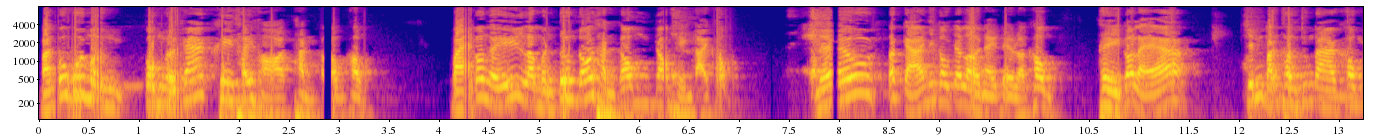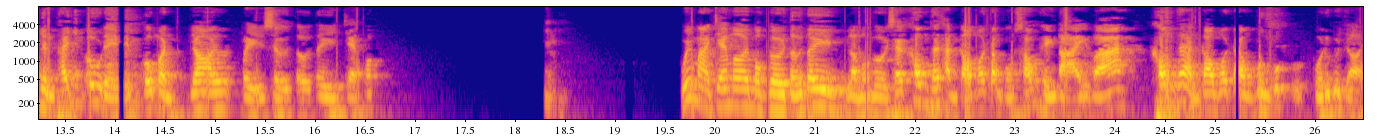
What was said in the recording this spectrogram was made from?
Bạn có vui mừng cùng người khác khi thấy họ thành công không? Bạn có nghĩ là mình tương đối thành công trong hiện tại không? Nếu tất cả những câu trả lời này đều là không, thì có lẽ chính bản thân chúng ta không nhìn thấy những ưu điểm của mình do bị sự tự ti che khuất. Quý mà chị em ơi, một người tự ti là một người sẽ không thể thành công ở trong cuộc sống hiện tại và không thể thành công ở trong vương quốc của Đức Chúa Trời.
